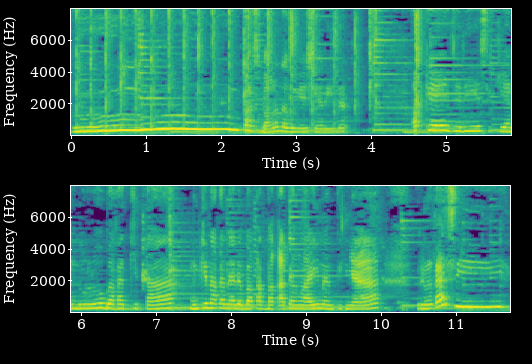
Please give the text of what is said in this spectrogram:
Uh, pas banget lagunya Sherina. Oke, jadi sekian dulu bakat kita. Mungkin akan ada bakat-bakat yang lain nantinya. Terima kasih.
